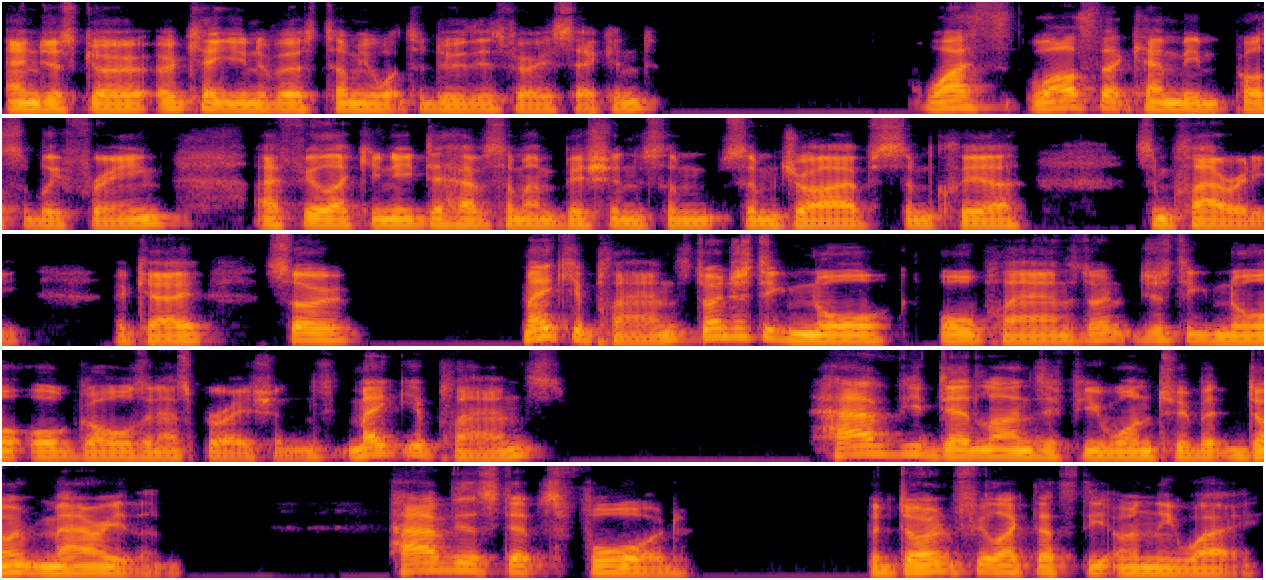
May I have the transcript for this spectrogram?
and just go, okay, universe, tell me what to do this very second. Whilst, whilst that can be possibly freeing, I feel like you need to have some ambition, some some drive, some clear, some clarity. Okay, so make your plans. Don't just ignore all plans. Don't just ignore all goals and aspirations. Make your plans. Have your deadlines if you want to, but don't marry them. Have your steps forward, but don't feel like that's the only way.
